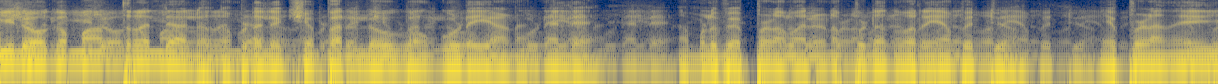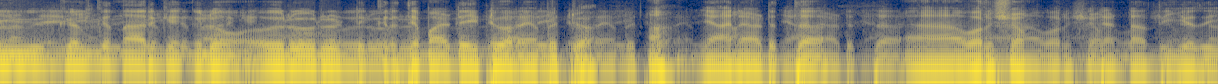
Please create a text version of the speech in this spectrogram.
ഈ ലോകം മാത്രമല്ലല്ലോ. നമ്മുടെ ലക്ഷ്യം പരലോകവും കൂടെയാണ് അല്ലേ? നമ്മളിപ്പോ എപ്പോഴാണ് മരണപ്പെടുക എന്ന് പറയാൻ പറ്റുമോ എപ്പോഴാണ് ഈ കേൾക്കുന്ന ആർക്കെങ്കിലും ഒരു ഒരു കൃത്യമായ ഡേറ്റ് പറയാൻ പറ്റുമോ ഞാൻ അടുത്ത വർഷം രണ്ടാം തീയതി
